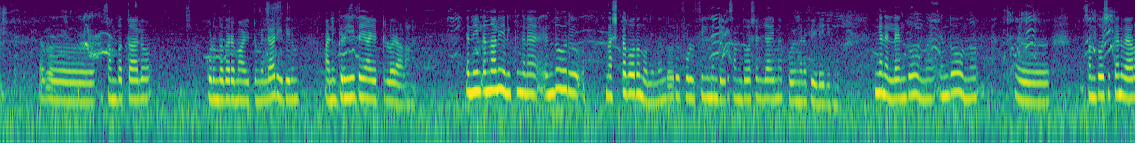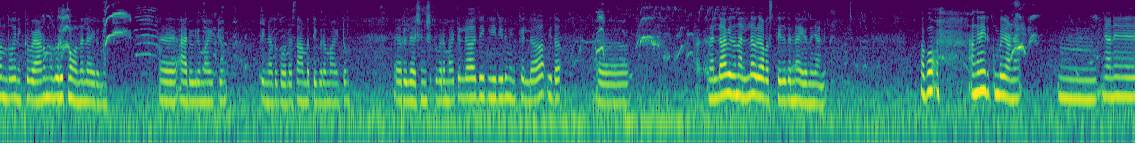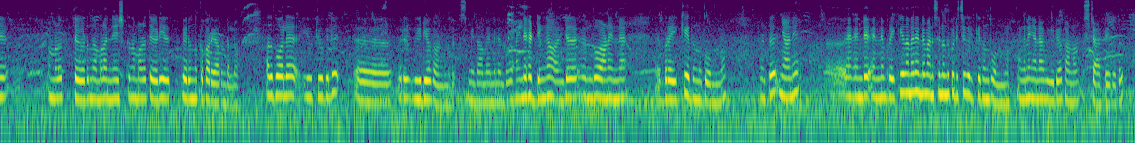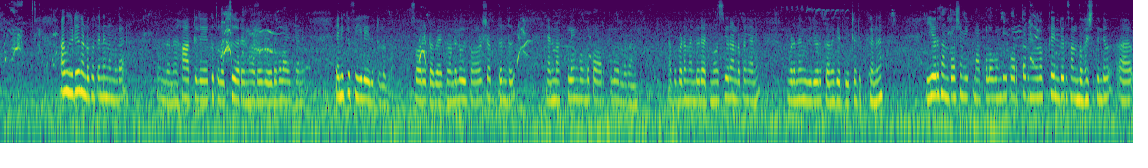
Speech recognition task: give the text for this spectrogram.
സമ്പത്താലോ കുടുംബപരമായിട്ടും എല്ലാ രീതിയിലും അനുഗ്രഹീതയായിട്ടുള്ള ഒരാളാണ്. എന്നീ എന്നാലും എനിക്കിങ്ങനെ എന്തോ ഒരു നഷ്ടബോധം തോന്നിയിരുന്നു. എന്തോ ഒരു ഫുൾഫിൽമെന്റ് ഒരു സന്തോഷമില്ലായ്മ എപ്പോഴും ഇങ്ങനെ ഫീൽ ചെയ്തിരുന്നു. ഇങ്ങനെയല്ല എന്തോ ഒന്ന് എന്തോ ഒന്ന് സന്തോഷിക്കാൻ വേറെന്തോ എനിക്ക് വേണം എന്നുള്ളൊരു തോന്നലായിരുന്നു ആരോഗ്യമായിട്ടും പിന്നെ അതുപോലെ സാമ്പത്തികപരമായിട്ടും റിലേഷൻഷിപ്പ് പരമായിട്ട് എല്ലാ രീതിയിലും എനിക്ക് എല്ലാവിധ എല്ലാവിധ നല്ല ഒരു അവസ്ഥയിൽ തന്നെ ആയിരുന്നു ഞാൻ അപ്പോൾ അങ്ങനെ ഇരിക്കുമ്പോഴാണ് ഞാൻ നമ്മൾ തേടുന്ന നമ്മൾ അന്വേഷിക്കുന്ന നമ്മൾ തേടി വരും എന്നൊക്കെ പറയാറുണ്ടല്ലോ. അതുപോലെ യൂട്യൂബിൽ ഒരു വീഡിയോ കാണുന്നത്. സ്മിത മാമിന് എന്തോ അതിന്റെ ഹെഡിങ്ങോ അതിന്റെ എന്തോ ആണ് എന്നെ ബ്രേക്ക് ചെയ്തെന്ന് തോന്നുന്നു. എന്നിട്ട് ഞാൻ എന്റെ എന്നെ ബ്രേക്ക് ചെയ്താൽ എന്റെ മനസ്സിനൊന്ന് പിടിച്ച് കളിക്കിയതെന്ന് തോന്നുന്നു. അങ്ങനെ ഞാൻ ആ വീഡിയോ കാണാൻ സ്റ്റാർട്ട് ചെയ്തത്. ആ വീഡിയോ കണ്ടപ്പോൾ തന്നെ നമ്മുടെ എന്താണ് ഹാർട്ടിലേക്ക് തുളച്ച് കയറുന്ന ഓരോ വേർഡുകളായിട്ടാണ് എനിക്ക് ഫീൽ ചെയ്തിട്ടുള്ളത്. സോറി കേട്ടോ ബാക്ക്ഗ്രൗണ്ടിൽ ഒരുപാട് ശബ്ദമുണ്ട് ഞാൻ മക്കളെയും കൊണ്ട് പാർക്കിൽ വന്നതാണ്. അപ്പോൾ ഇവിടെ നല്ലൊരു അറ്റ്മോസ്ഫിയർ കണ്ടപ്പോൾ ഞാൻ ഇവിടെ നിന്ന് വീഡിയോ എടുക്കാമെന്ന് കരുതിയിട്ട് എടുക്കുകയാണ് ഈ ഒരു സന്തോഷം ഈ മക്കളെ കൊണ്ട് ഈ പുറത്തിറങ്ങുന്നതൊക്കെ എന്റെ ഒരു സന്തോഷത്തിന്റെ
